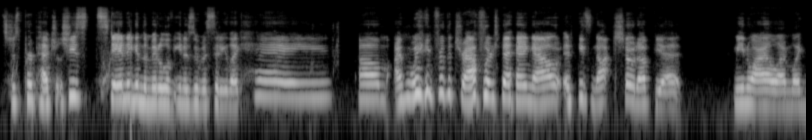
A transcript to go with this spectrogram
It's just perpetual. She's standing in the middle of Inazuma City, like, "Hey, um, I'm waiting for the traveler to hang out, and he's not showed up yet." Meanwhile, I'm like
